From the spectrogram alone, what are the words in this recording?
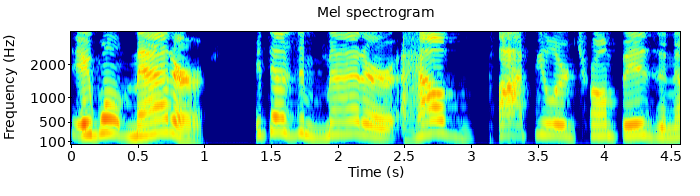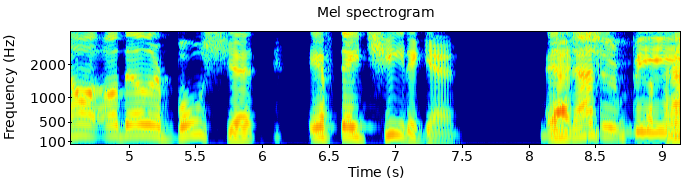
it won't matter, it doesn't matter how popular Trump is and all, all the other bullshit if they cheat again. And That should be.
